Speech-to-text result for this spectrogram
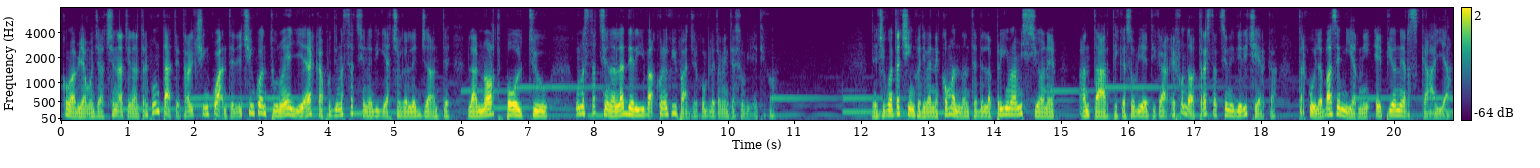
Come abbiamo già accennato in altre puntate, tra il 50 ed il 51 egli era capo di una stazione di ghiaccio galleggiante, la North Pole 2, una stazione alla deriva con equipaggio completamente sovietico. Nel 1955 divenne comandante della prima missione antartica sovietica e fondò tre stazioni di ricerca, tra cui la base Mirny e Pionerskaya.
